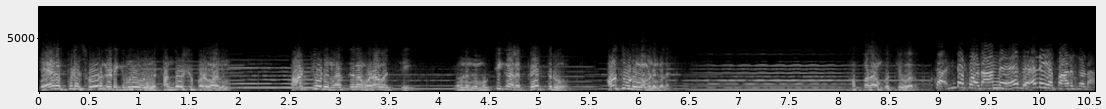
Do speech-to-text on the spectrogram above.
ஏறப்படி சோறு கிடைக்கும்னு இவனுங்க சந்தோஷப்படுவானுங்க. பாட்டியோட நிலத்தெல்லாம் உழ வச்சு இவனுங்க முட்டிக்கால பேத்துருவோம் அவுத்து விடுங்க இவனுங்களை அப்பதான் புத்தி வரும் சண்டை போடாம வேலைய பாருங்கடா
